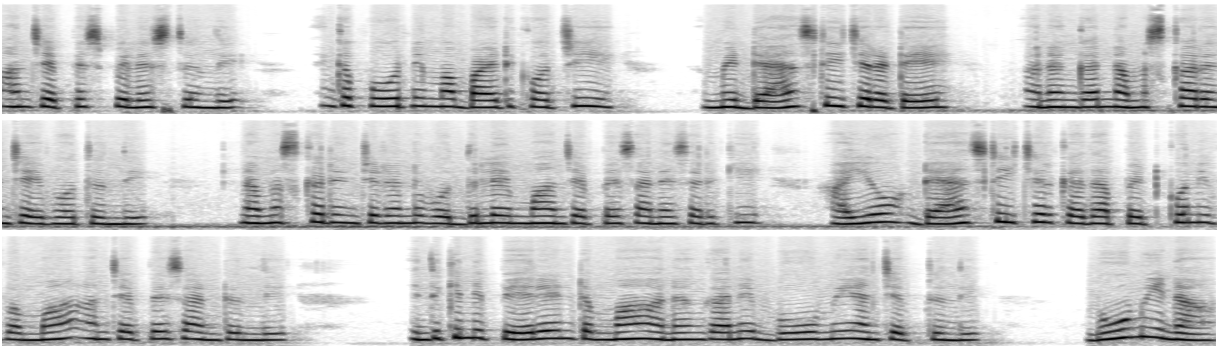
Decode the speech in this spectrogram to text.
అని చెప్పేసి పిలుస్తుంది. ఇంకా పూర్ణిమ బయటకు వచ్చి మీ డ్యాన్స్ టీచర్ అటే అనగా నమస్కారం చేయబోతుంది. నమస్కరించడానికి వద్దులేమ్మా అని చెప్పేసి అనేసరికి అయ్యో డ్యాన్స్ టీచర్ కదా పెట్టుకొనివ్వమ్మా అని చెప్పేసి అంటుంది. ఇందుకు నీ పేరేంటమ్మా? అనగానే భూమి అని చెప్తుంది. భూమినా?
